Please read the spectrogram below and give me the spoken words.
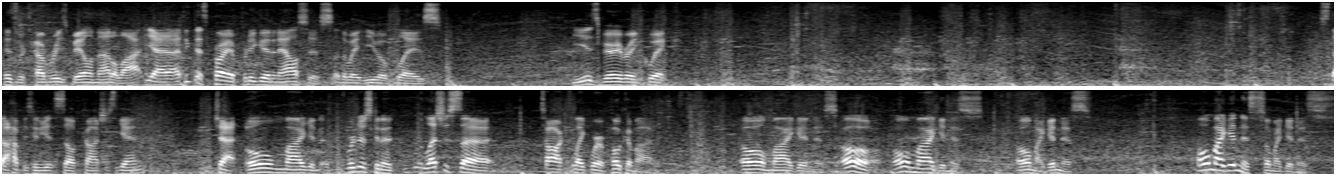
His recoveries bail him out a lot. Yeah, I think that's probably a pretty good analysis of the way Evoh plays. He is very, very quick. Stop, he's gonna get self-conscious again. Chat, oh my goodness. We're just gonna, let's just uh, talk like we're a Pokemon. Oh my goodness. Oh, oh my goodness. Oh my goodness. Oh my goodness. Oh my goodness.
